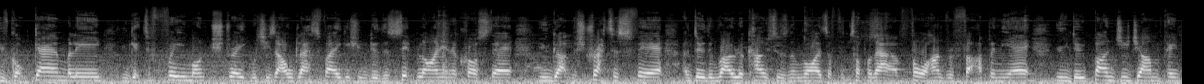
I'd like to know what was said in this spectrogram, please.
You've got gambling, you can get to Fremont Street, which is old Las Vegas. You can do the zip lining across there. You can go up the stratosphere and do the roller coasters and the rides off the top of that at 400 foot up in the air. You can do bungee jumping.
